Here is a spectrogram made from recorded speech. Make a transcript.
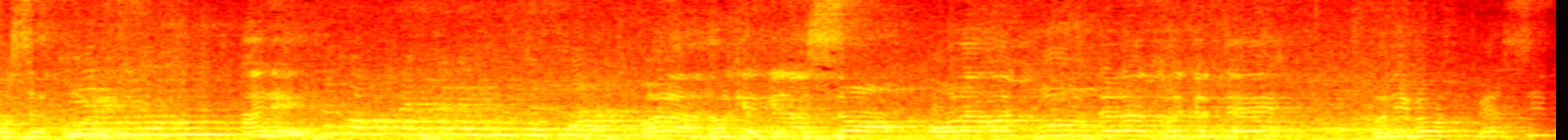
On s'est retrouvés. Merci beaucoup. Allez. Je suis très content d'être avec vous ce soir. Voilà, dans quelques instants, on la retrouve de l'autre côté. Au niveau, merci.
